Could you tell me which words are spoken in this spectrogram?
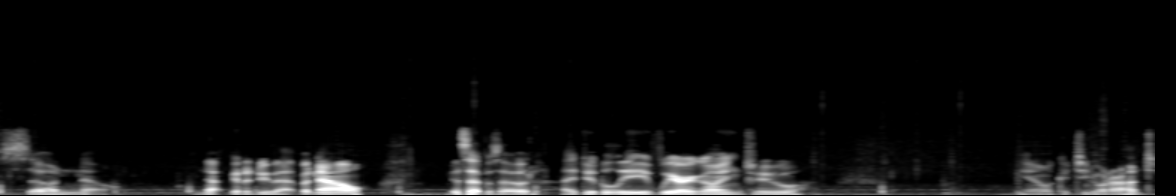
So no, not gonna do that. But now, this episode, I do believe we are going to, you know, continue on our hunt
